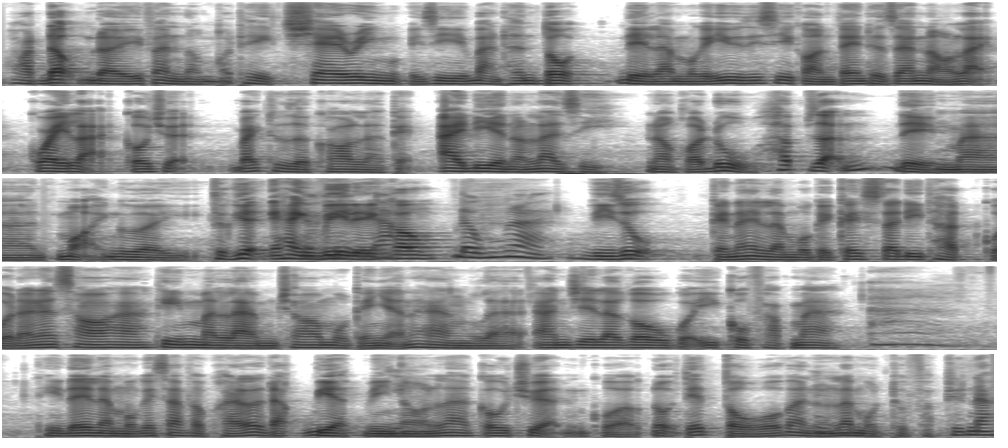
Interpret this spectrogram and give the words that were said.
hoạt động đấy và nó có thể sharing một cái gì với bản thân tôi. Để làm một cái UGC content thực ra nó lại quay lại câu chuyện back to the call là cái idea nó là gì? Nó có đủ hấp dẫn để ừ. mà mọi người thực hiện cái hành vi đấy không? Đúng rồi. Ví dụ cái này là một cái case study thật của Dinosaur ha. Khi mà làm cho một cái nhãn hàng là Angela Go của Eco Pharma. À thì đây là một cái sản phẩm khá là đặc biệt vì yeah. nó là câu chuyện của nội tiết tố và nó ừ. là một thực phẩm chức năng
